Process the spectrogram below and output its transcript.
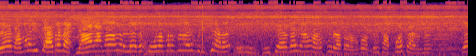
ഏ നമ്മുടെ ഈ ചേട്ടനെ ഞാനാണ് എന്റെ കൂടപ്പുറത്ത് പിടിക്കുകയാണ്. ഈ ചേട്ടൻ ഞാൻ മറക്കൂല കേട്ടോ. നമുക്ക് ഒത്തിരി സപ്പോർട്ടായിരുന്നു ഏ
